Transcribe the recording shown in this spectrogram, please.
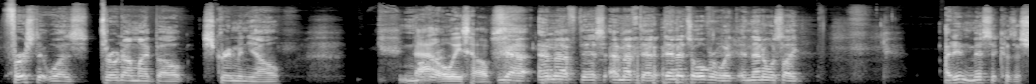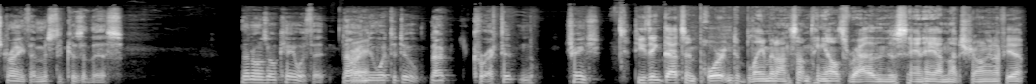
First, it was throw down my belt, scream and yell. that always helps. yeah, MF this, MF that. Then it's over with, and then it was like, I didn't miss it because of strength. I missed it because of this. Then I was okay with it. Now I knew what to do. Now correct it and change. Do you think that's important to blame it on something else rather than just saying, "Hey, I'm not strong enough yet"?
